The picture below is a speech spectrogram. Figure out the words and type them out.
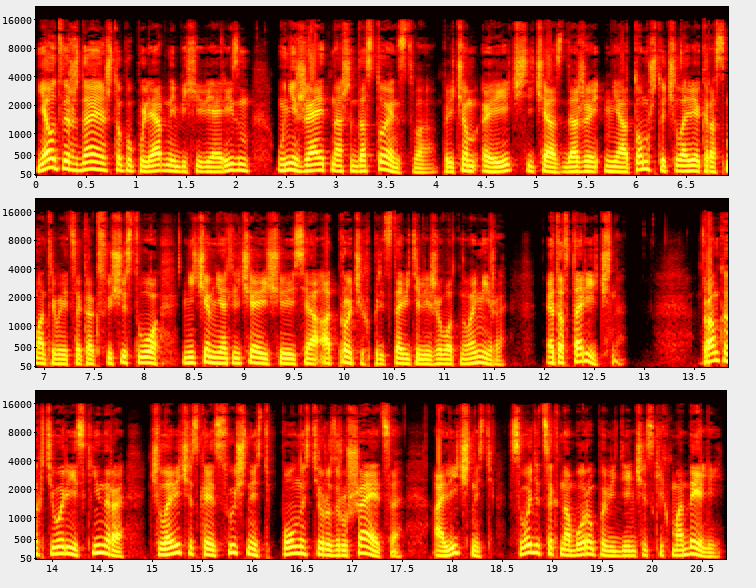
Я утверждаю, что популярный бихевиоризм унижает наше достоинство, причём речь сейчас даже не о том, что человек рассматривается как существо, ничем не отличающееся от прочих представителей животного мира. Это вторично. В рамках теории Скиннера человеческая сущность полностью разрушается, а личность сводится к набору поведенческих моделей.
